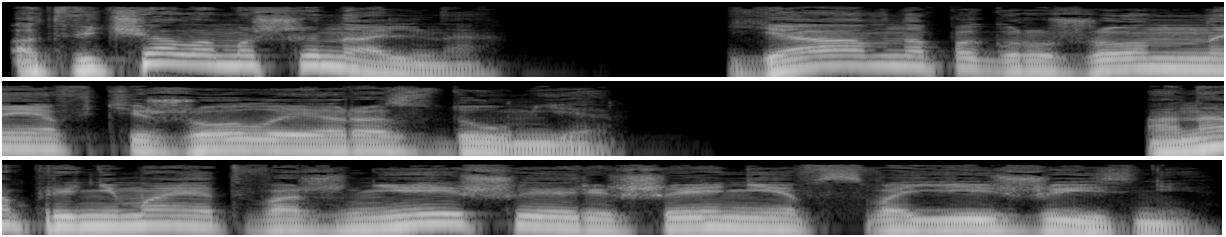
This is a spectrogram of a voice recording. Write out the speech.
Отвечала машинально, явно погруженная в тяжелые раздумья. Она принимает важнейшее решение в своей жизни.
